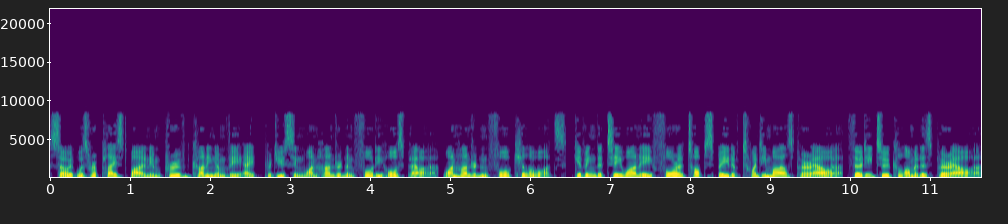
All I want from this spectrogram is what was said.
so it was replaced by an improved Cunningham V8 producing 140 horsepower 104 kilowatts, giving the T1E4 a top speed of 20 miles per hour 32 kilometers per hour.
